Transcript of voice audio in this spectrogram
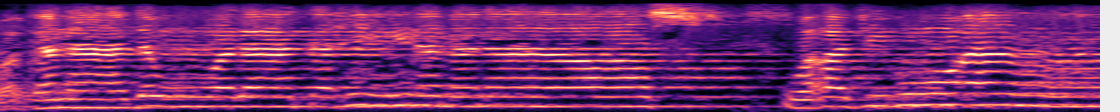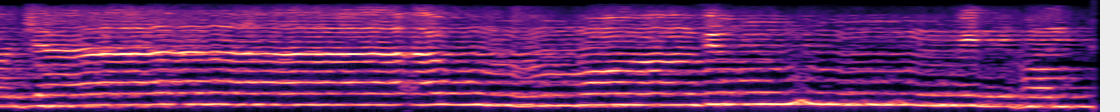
وفنادوا ولا تحين مناص. وأجبوا أن جاءهم منذر منهم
